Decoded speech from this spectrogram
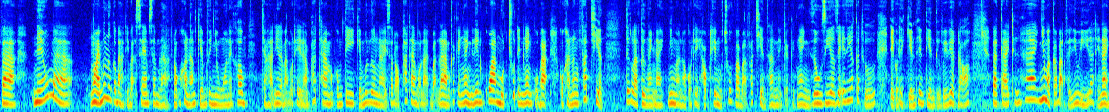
Và nếu mà ngoài mức lương cơ bản thì bạn xem xem là nó có khả năng kiếm từ nhiều nguồn hay không. Chẳng hạn như là bạn có thể làm part time ở công ty, kiếm mức lương này, sau đó part time còn lại bạn làm các cái ngành liên quan một chút đến ngành của bạn, có khả năng phát triển, tức là từ ngành này, nhưng mà nó có thể học thêm một chút và bạn phát triển sang những các cái ngành dâu ria, dễ giết các thứ để có thể kiếm thêm tiền từ với việc đó. Và cái thứ hai, nhưng mà các bạn phải lưu ý là thế này.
